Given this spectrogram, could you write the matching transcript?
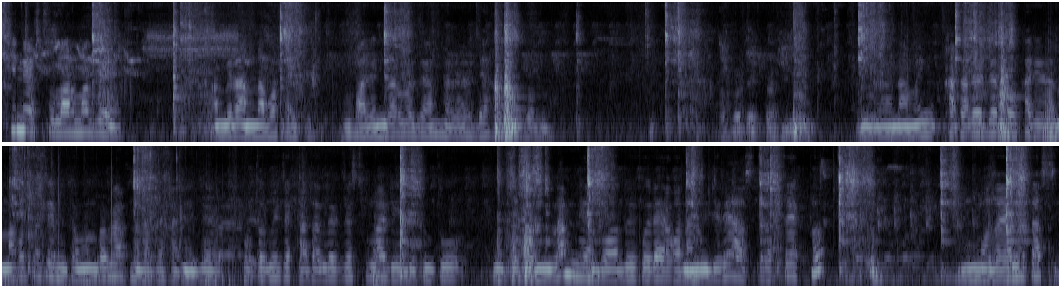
সিনের চুলার মাঝে আমি রান্না বসাইছি। বারেন্দার মাঝে আপনারা দেখানোর জন্য। আমি খাটালের যে তরকারি রান্না করতেছি আমি কেমনভাবে আপনারা দেখানি যে প্রথমে যে খাটালের যে চুলা দিয়ে দিয়ে কিন্তু নিলাম নিয়ে দোয়া দই করে এখন আমি ধীরে আস্তে আস্তে একটু মজায় নিতেছি।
